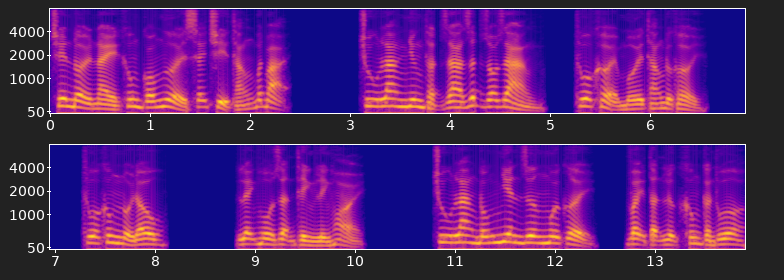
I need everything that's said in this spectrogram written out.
Trên đời này không có người sẽ chỉ thắng bất bại. Chu Lang nhưng thật ra rất rõ ràng, thua khởi mới thắng được khởi. Thua không nổi đâu. Lệnh hồ giận thình lính hỏi. Chu Lang đống nhiên dương môi cười, vậy tận lực không cần thua.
